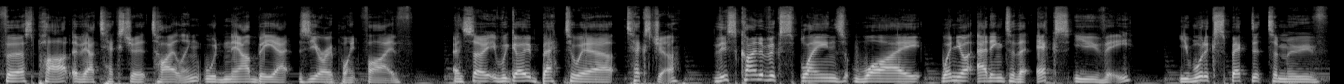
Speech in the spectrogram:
first part of our texture tiling would now be at 0.5. And so if we go back to our texture, this kind of explains why when you're adding to the X UV, you would expect it to move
